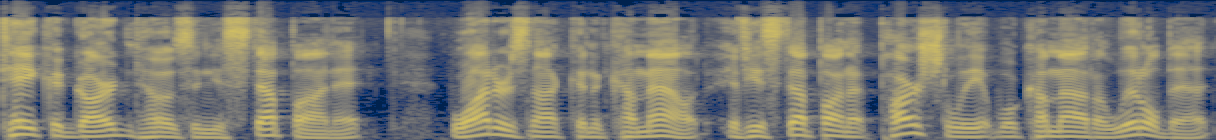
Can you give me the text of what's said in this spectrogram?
take a garden hose and you step on it, water's not going to come out. If you step on it partially, it will come out a little bit.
